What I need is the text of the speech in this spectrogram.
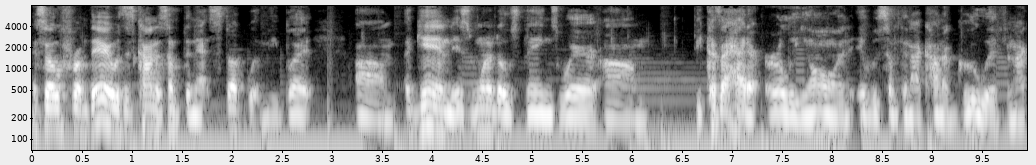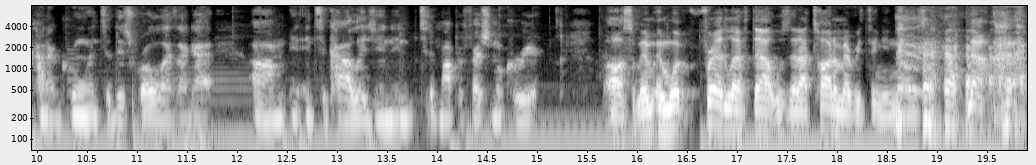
And so from there, it was just kind of something that stuck with me. But um, again, it's one of those things where um, because I had it early on, it was something I kind of grew with, and I kind of grew into this role as I got um, into college and into my professional career. Awesome. And, and, what Fred left out was that I taught him everything he knows. now,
